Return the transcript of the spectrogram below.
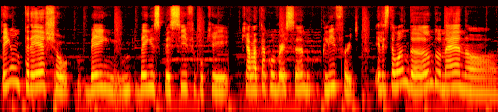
Tem um trecho bem, bem específico que, que ela tá conversando com o Clifford. Eles estão andando, né, no,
